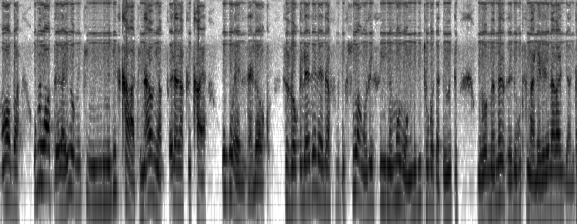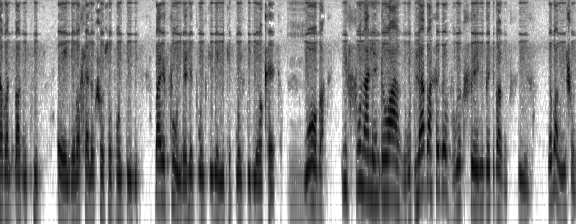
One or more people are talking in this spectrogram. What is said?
ngoba uma wabheka yiyo ngithi nginika isikhathi nawe ngiyacela lapha ekhaya ukwenze lokho. Sizokulekelela futhi kusuka ngolesine uma uzonginika ithuba dadewethu ngizomemezela ukuthi ngalekelela kanjani abantu bakithi eh nje bahlale kusho sopolitiki bayifunde le politiki engithi politiki yokhetho ngoba ifuna lento wazi ukuthi laba sebevuka ekuseni bethi bazokusiza. Ngoba ngisho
